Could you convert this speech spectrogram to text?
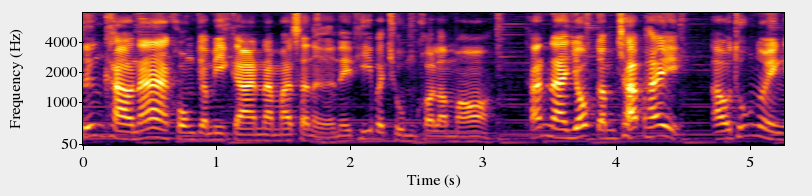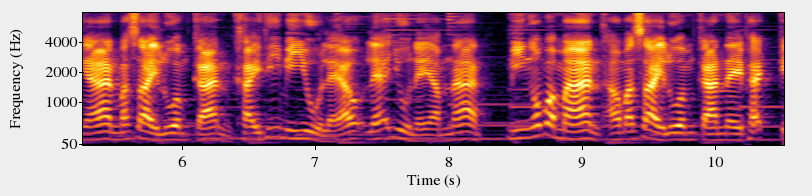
ซึ่งคราวหน้าคงจะมีการนำมาเสนอในที่ประชุมคอรมอท่านนายกกำชับให้เอาทุกหน่วยงานมาใส่รวมกัน ใครที่มีอยู่แล้วและอยู่ในอำนาจ มีงบประมาณเอามาใส่รวมกันในแพ็กเก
